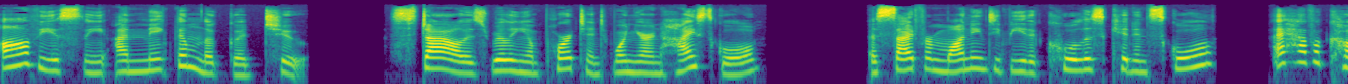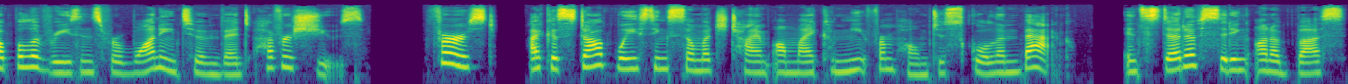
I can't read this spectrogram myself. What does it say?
Obviously, I make them look good too. Style is really important when you're in high school. Aside from wanting to be the coolest kid in school, I have a couple of reasons for wanting to invent hover shoes. First, I could stop wasting so much time on my commute from home to school and back. Instead of sitting on a bus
